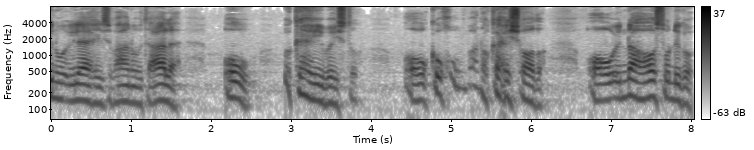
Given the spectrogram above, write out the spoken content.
inuu ilaahay subxaana wa tacaala uu ka haybaysto oo ka xishoodo oo uu indhaha hoos u dhigo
